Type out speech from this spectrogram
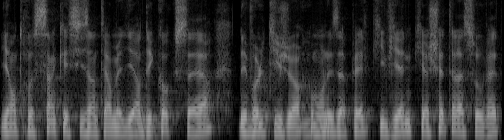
il y a entre 5 et 6 intermédiaires, des coxers, des voltigeurs, comme on les appelle, qui viennent, qui achètent à la sauvette.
